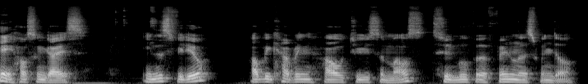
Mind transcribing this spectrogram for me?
Hey, how's it guys? In this video, I'll be covering how to use a mouse to move a frameless window.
